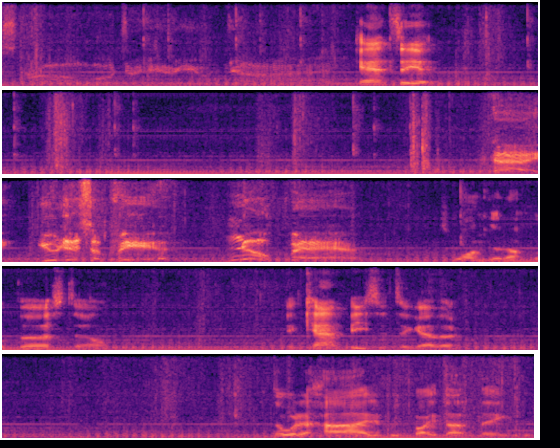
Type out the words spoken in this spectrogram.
Strong want to hear you die. Can't see it. Hey, you disappear. No fair. It's wandered off up there still. It can't piece it together. Nowhere to hide if we fight that thing.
